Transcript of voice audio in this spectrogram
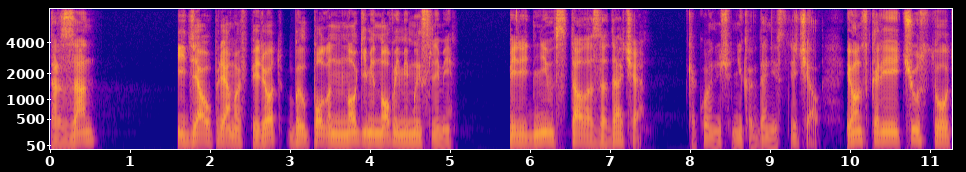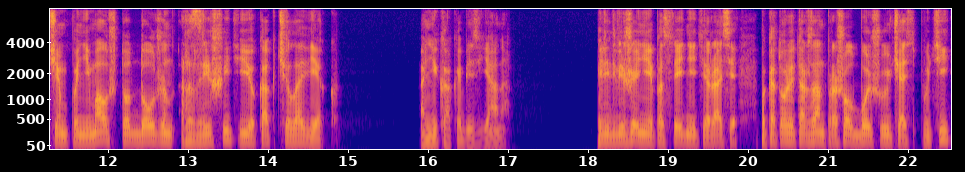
Тарзан, идя упрямо вперед, был полон многими новыми мыслями. Перед ним встала задача, какой он еще никогда не встречал, и он скорее чувствовал, чем понимал, что должен разрешить ее как человек, а не как обезьяна. Передвижение по средней террасе, по которой Тарзан прошел большую часть пути,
